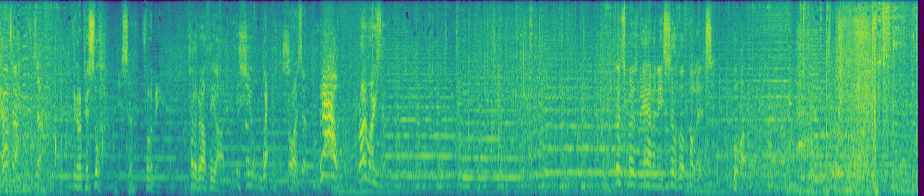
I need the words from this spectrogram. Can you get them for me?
Carter! Sir. Have you got a pistol? Yes, sir. Follow me. Telegraph the yard. Issue weapons. All right, sir. Now! Right away, sir. Don't suppose we have any silver bullets. What? You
